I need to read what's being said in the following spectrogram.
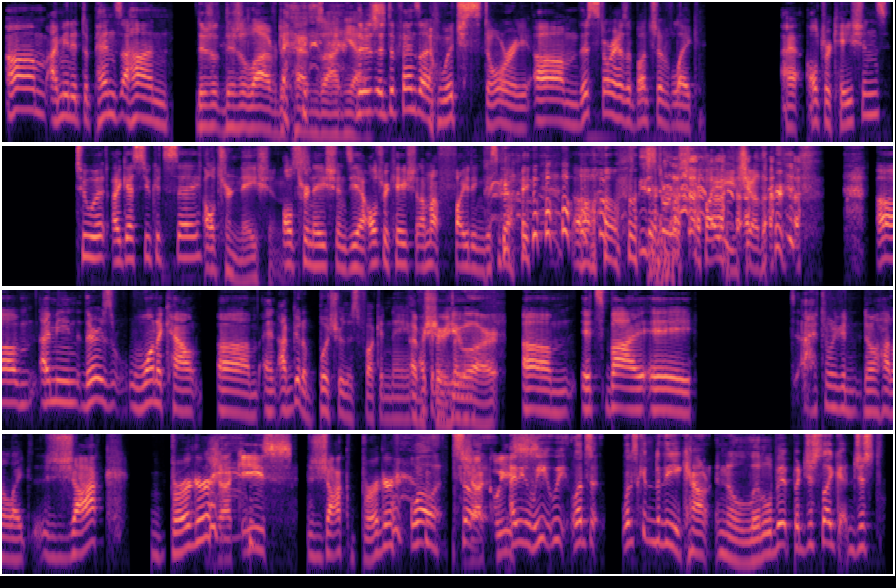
Um, I mean, it depends on. There's a, there's a lot of depends on yes. It depends on which story. Um, this story has a bunch of like uh, altercations to it. I guess you could say alternations. alternations. Yeah, altercation. I'm not fighting this guy. um, These stories fight each other. um, I mean, there's one account. Um, and I'm gonna butcher this fucking name. I I'm sure you done- are. Um, it's by a. I don't even know how to like Jacques Berger. Jacques. Jacques Berger. Well, so Jacques. I mean, we, we let's let's get into the account in a little bit, but just like just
